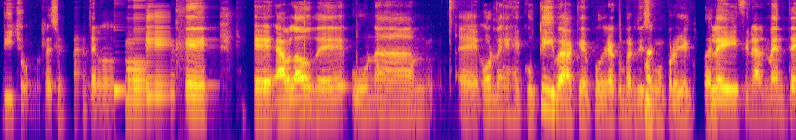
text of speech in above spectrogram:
dicho recientemente que ha hablado de una eh, orden ejecutiva que podría convertirse en un proyecto de ley finalmente.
